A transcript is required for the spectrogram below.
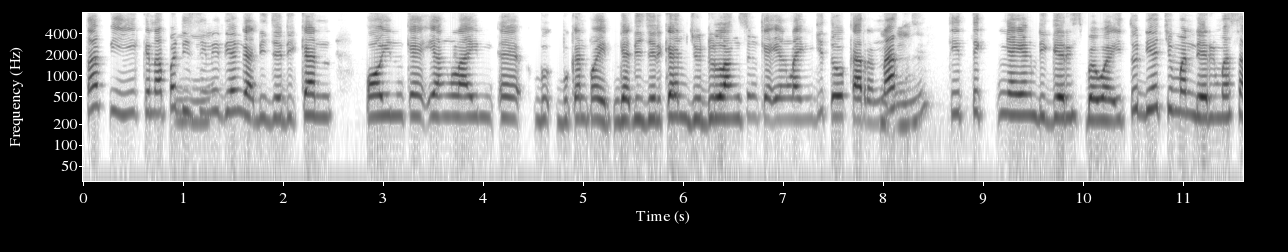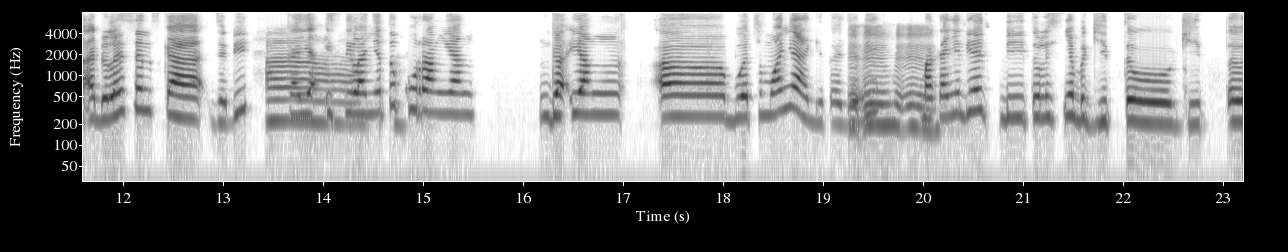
Tapi kenapa hmm. di sini dia nggak dijadikan poin kayak yang lain eh bu, bukan poin, nggak dijadikan judul langsung kayak yang lain gitu karena -hmm. titiknya yang di garis bawah itu dia cuman dari masa adolescence, Kak. Jadi ah. kayak istilahnya tuh kurang yang nggak yang uh, buat semuanya gitu jadi mm -hmm. makanya dia ditulisnya begitu gitu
